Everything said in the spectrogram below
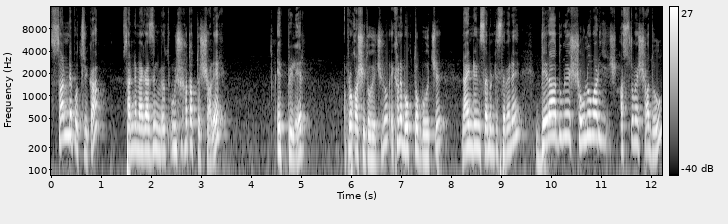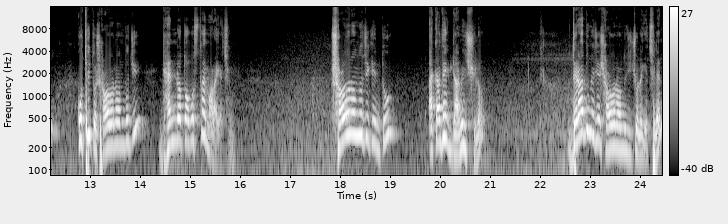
সানডে পত্রিকা সানডে ম্যাগাজিন উনিশশো সাতাত্তর সালের, এপ্রিলের প্রকাশিত হয়েছিল। এখানে বক্তব্য হচ্ছে নাইনটিন সেভেন্টি সেভেনে দেরাদুনের শৌলমারি আশ্রমের সাধু কথিত শারদানন্দজি ধ্যানরত অবস্থায় মারা গেছেন। শারদানন্দজি কিন্তু একাধিক ডামি ছিল। দেরাদুনে যে শারদানন্দজি চলে গেছিলেন,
